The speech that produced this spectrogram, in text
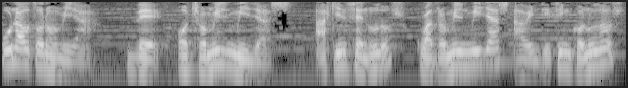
una autonomía de 8.000 millas a 15 nudos, 4.000 millas a 25 nudos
